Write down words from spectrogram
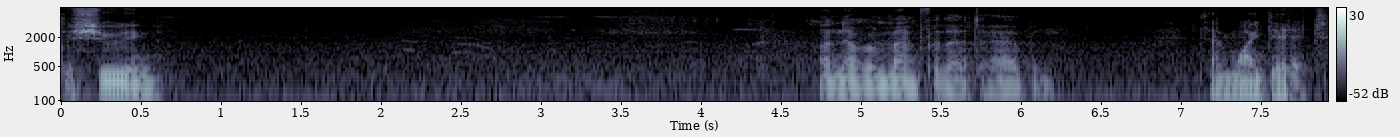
The shooting. I never meant for that to happen. Then why did it?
